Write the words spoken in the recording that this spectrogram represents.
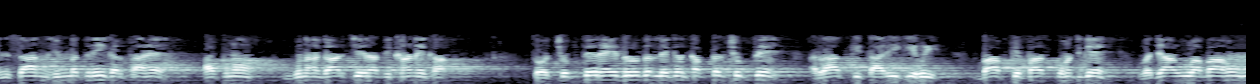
انسان ہمت نہیں کرتا ہے اپنا گناہگار چہرہ دکھانے کا۔ تو چھپتے رہے ادھر ادھر، لیکن کب تک چھپتے؟ رات کی تاریخی ہوئی۔ باپ کے پاس پہنچ گئے۔ وجہ ابا ہوں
